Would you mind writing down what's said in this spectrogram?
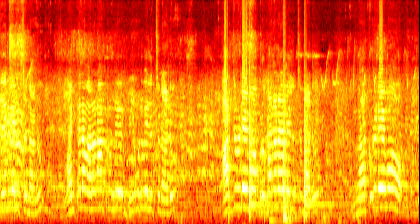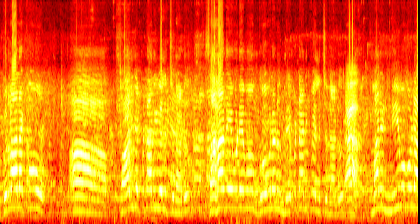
నేను వెళుతున్నాను వంటల వలనాకుండే భీముడు వెళుతున్నాడు అర్జునుడేమో బృహణగా వెళుతున్నాడు నకులుడేమో గుర్రాలకు స్వారీ చెప్పడానికి వెళుతున్నాడు సహాదేవుడేమో గోవులను మేపటానికి వెళుతున్నాడు ఆ. మరి నీవు కూడా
